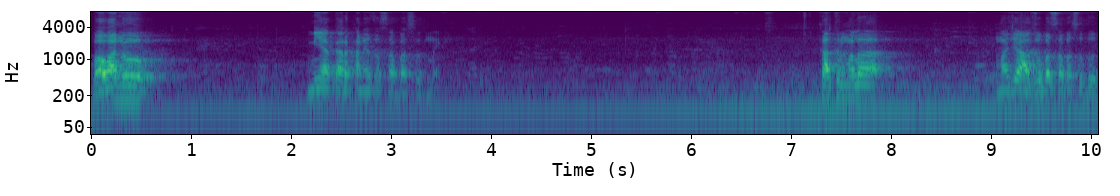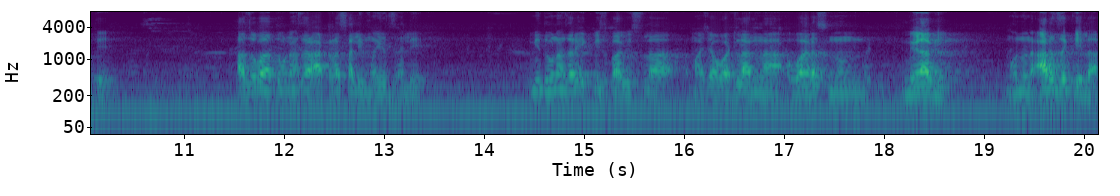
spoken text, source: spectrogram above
भावानो मी या कारखान्याचा सभासद नाही. का तर मला माझे आजोबा सभासद होते. आजोबा दोन हजार अठरा साली मयत झाले. मी दोन हजार एकवीस बावीसला माझ्या वडिलांना वारस नोंद मिळावी म्हणून अर्ज केला.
